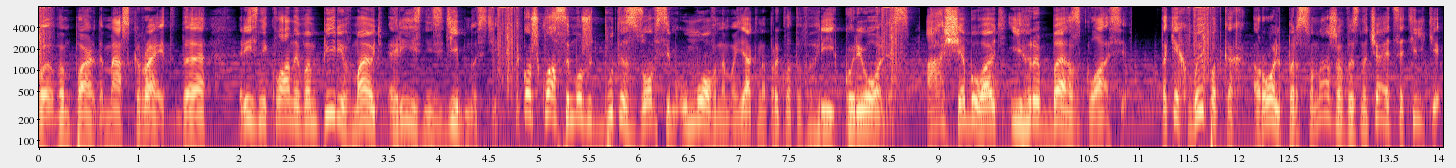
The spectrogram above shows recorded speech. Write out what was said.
в Vampire the Masquerade, де різні клани вампірів мають різні здібності. Також класи можуть бути зовсім умовними, як, наприклад, в грі Coriolis. А ще бувають ігри без класів. В таких випадках роль персонажа визначається тільки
